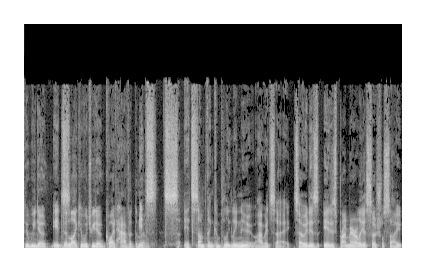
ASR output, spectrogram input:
that we don't it's, the like of which we don't quite have at the moment. It's it's something completely new i would say. So it is it is primarily a social site.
